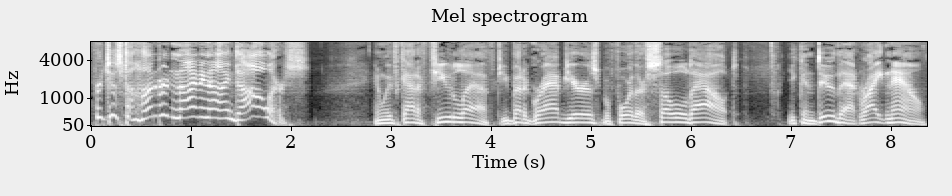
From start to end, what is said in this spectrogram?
for just $199. And we've got a few left. You better grab yours before they're sold out. You can do that right now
